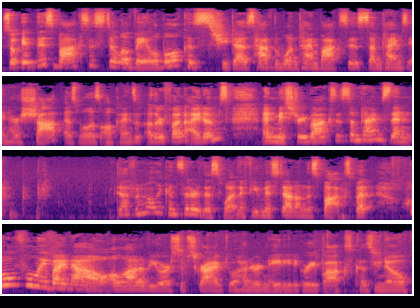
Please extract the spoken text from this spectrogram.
So if this box is still available, because she does have the one-time boxes sometimes in her shop, as well as all kinds of other fun items and mystery boxes sometimes, then definitely consider this one if you missed out on this box. But hopefully by now, a lot of you are subscribed to 180 degree box because you know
